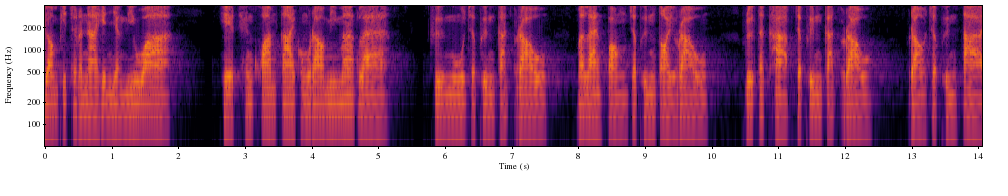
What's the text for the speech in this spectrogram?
ยอมพิจารณาเห็นอย่างนี้ว่า เหตุแห่งความตายของเรามีมากแล คืองูจะพึงกัดเรามแมลงป่องจะพึงต่อยเรา หรือตะขาบจะพึงกัดเรา เราจะพึงตาย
